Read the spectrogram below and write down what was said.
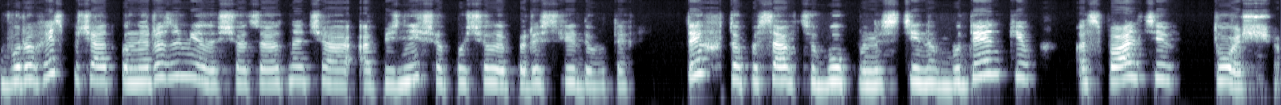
Вороги спочатку не розуміли, що це означає, а пізніше почали переслідувати тих, хто писав цю букву на стінах будинків, асфальтів тощо.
